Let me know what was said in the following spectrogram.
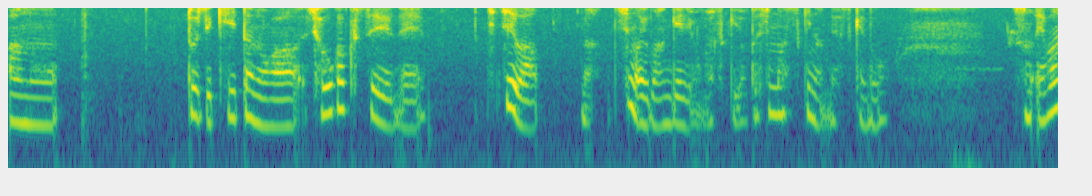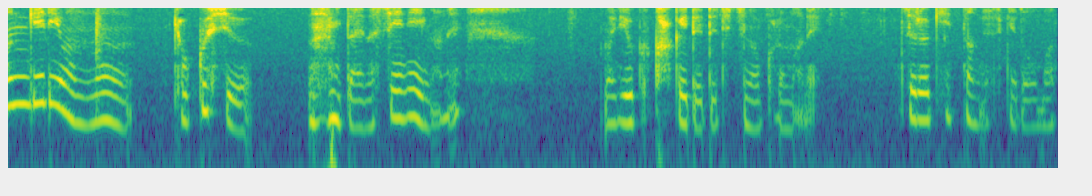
あの当時聞いたのが小学生で父が、まあ、父も「エヴァンゲリオン」が好きで私も好きなんですけどその「エヴァンゲリオン」の曲集みたいな CD がね、まあ、よくかけてて父の車で。それを聞いたんですけど、まあ、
